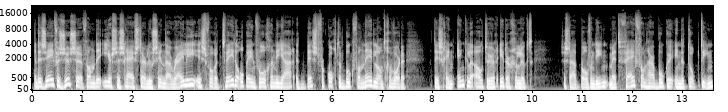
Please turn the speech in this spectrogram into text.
En de zeven zussen van de Ierse schrijfster Lucinda Riley... is voor het tweede opeenvolgende jaar het best verkochte boek van Nederland geworden. Het is geen enkele auteur eerder gelukt. Ze staat bovendien met vijf van haar boeken in de top 10...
